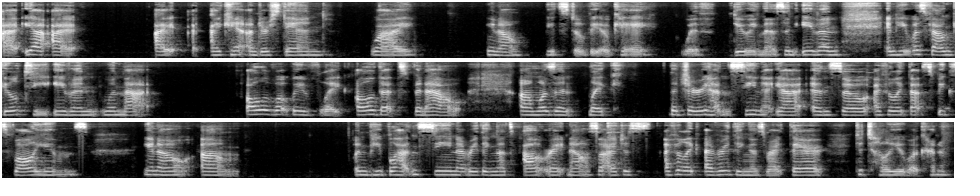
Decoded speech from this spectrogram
I, yeah i i i can't understand why you know he'd still be okay with doing this. And even and he was found guilty even when that all of what we've like all of that's been out um, wasn't like the jury hadn't seen it yet. And so i feel like that speaks volumes you know um, when people hadn't seen everything that's out right now. So i just i feel like everything is right there to tell you what kind of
